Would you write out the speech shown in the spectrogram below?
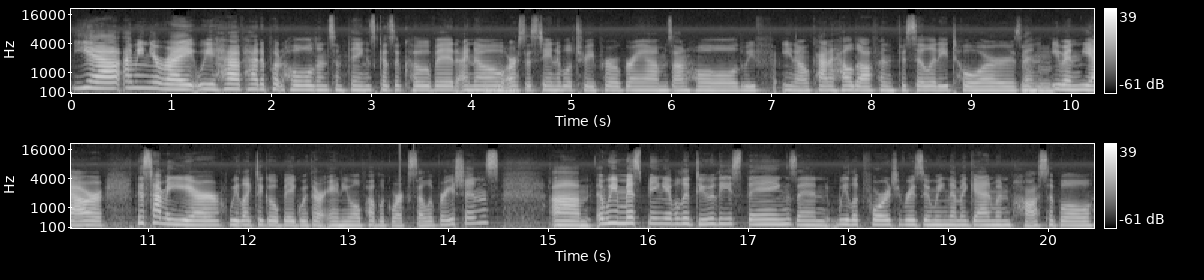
Yeah, I mean, you're right. We have had to put hold on some things because of COVID. I know Mhm. our sustainable tree program's on hold. We've, you know, kind of held off on facility tours. And Mhm. even, yeah, our, this time of year, we like to go big with our annual public works celebrations. Um, and we miss being able to do these things, and we look forward to resuming them again when possible.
